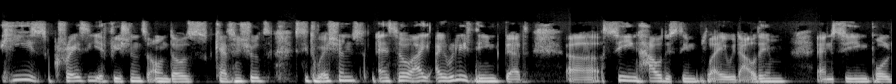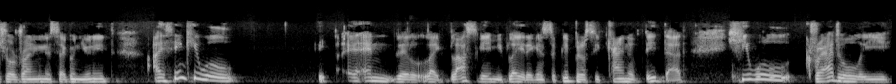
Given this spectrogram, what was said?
he's crazy efficient on those catch and shoot situations. And so I, I really think that uh, seeing how this team play without him and seeing Paul George running the second unit, I think he will. And the like last game he played against the Clippers, he kind of did that. He will gradually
